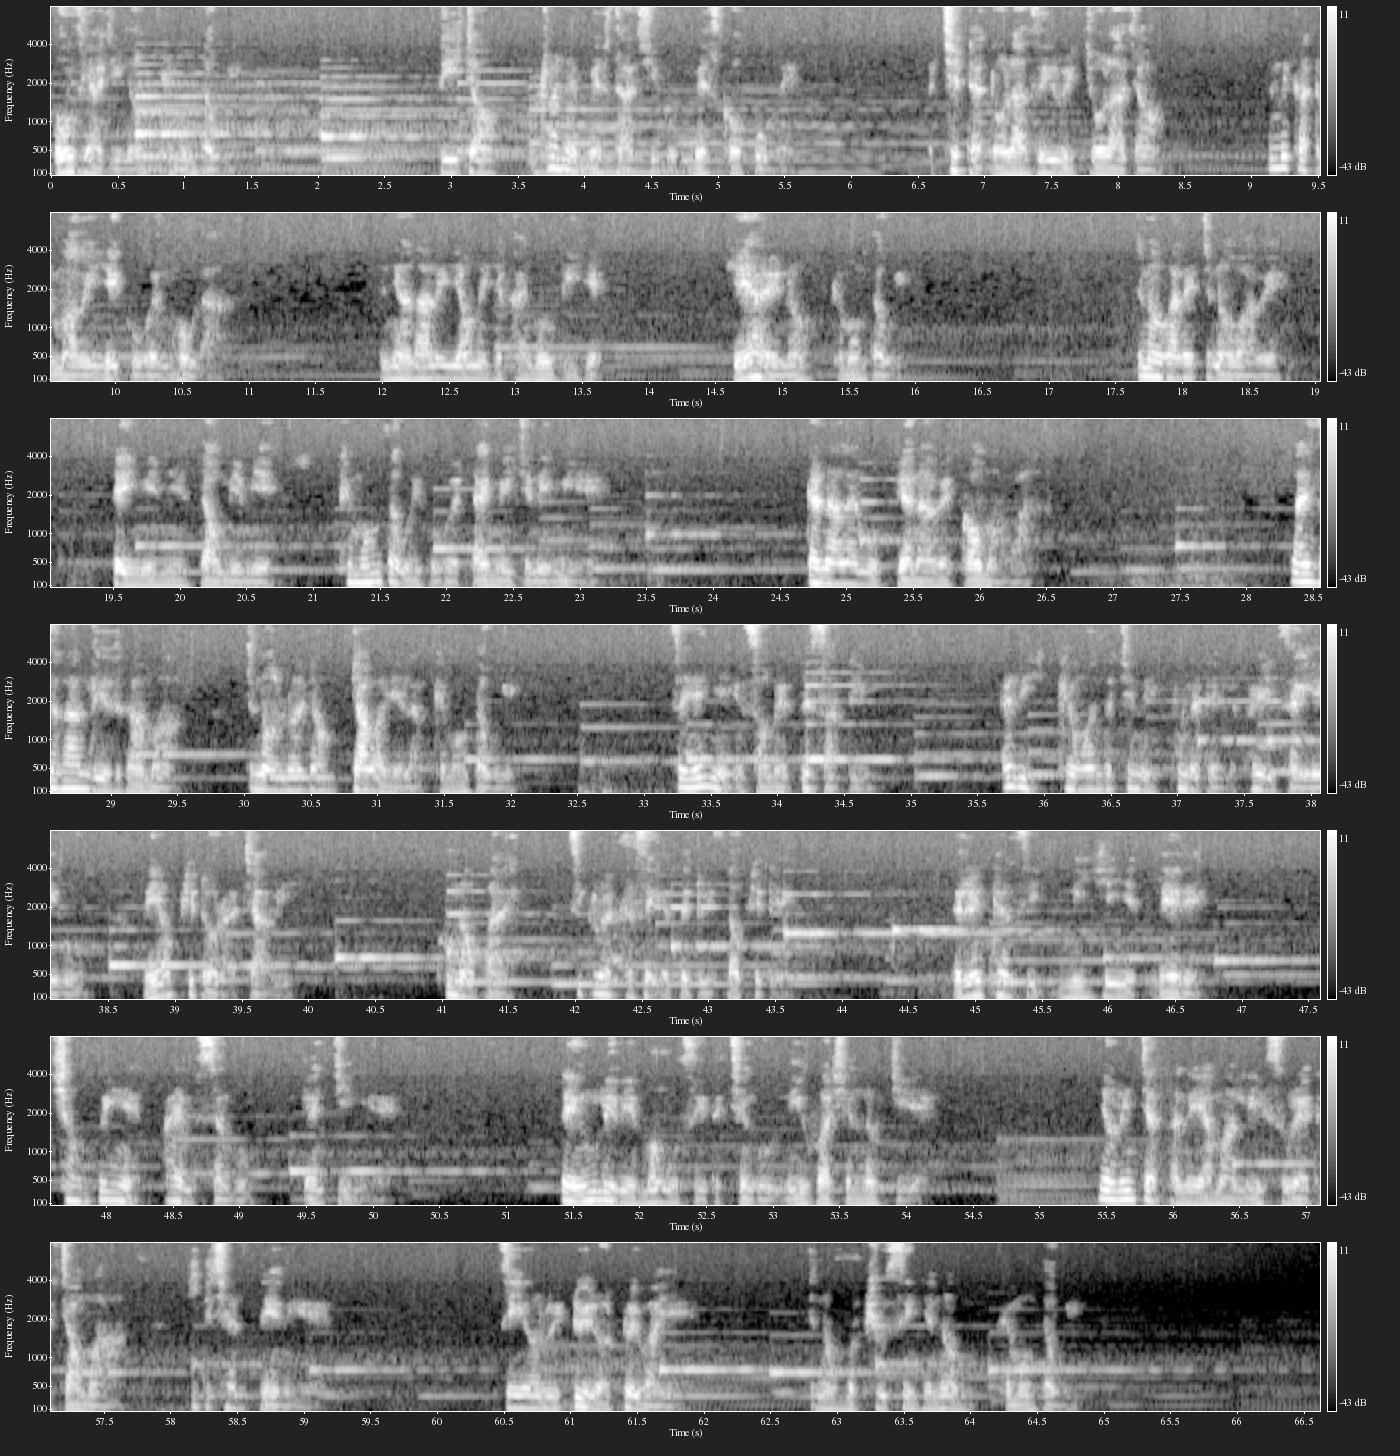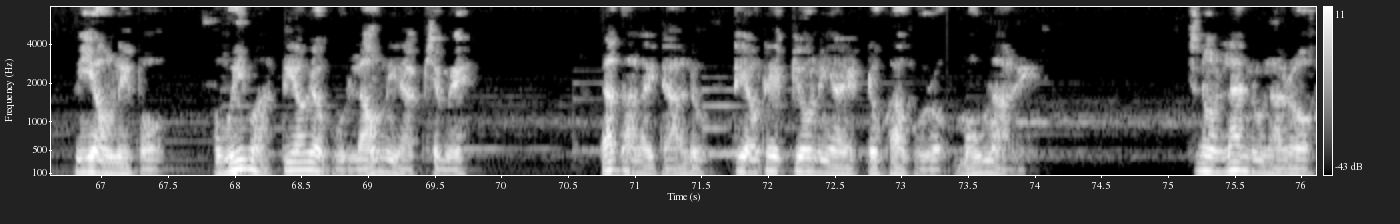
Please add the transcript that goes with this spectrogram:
ဘုံစရာကြီးနော်ခင်မုန်းတော့ပြီဒီကြောင့်ထရန့်နဲ့မစ္စတာချီကိုမစ်ကောပို့မယ်အချစ်တက်ဒေါ်လာဈေးတွေကျော်လာကြောင်းဒီနှစ်ကတမပင်ရိတ်ကိုပဲမဟုတ်လားအညာသားလေးရောင်းတဲ့ရခိုင်မုန်းတီးတဲ့ရဲရတယ်နော်ခင်မုန်းတော့ပြီ ကျွန်တော်ကလည်းကျွန်တော်ပါပဲတိမ်မြင်မြင်တောင်မြင်မြင်ခင်မုန်းတော့ဝေကိုပဲတိုင်မိန်ချင်နေမိတယ်။ကန်နာလန်ကိုပြန်လာပဲကောင်းပါပါ။လိုင်းစကားလေစကားမှာကျွန်တော်လွမ်းကြောင်းကြားပါရဲ့လားခင်မုန်းတော့ဝေ။စရင်ငင်အဆောင်တဲ့တစ္ဆာတီအဲ့ဒီခင်ဝမ်းတဲ့ချင်းတွေဖွင့်လက်တဲ့လက်ဖက်ရည်ဆိုင်လေးကိုမရောက်ဖြစ်တော့တာကြာပြီ။ခုနောက်ပိုင်း secret ကစိတ်အသစ်တွေတောက်ဖြစ်တယ်။ဒရင်ကန်စီမီရင်ရဲ့လဲတယ်။ ရှောင်းပင်းရဲ့ I am ဆန်ကိုပြန်ကြည့်နေတယ်။တိမ်ဦးလေးတွေမောင်းကိုစီတဲ့ချင်းကို new version လုပ်ကြည့်တယ်။ညှော်လင်းချက်တန်တရာမှာလေးဆိုတဲ့တကြောင်မှာဒီတစ်ချမ်းတင်နေတယ်။ဇင်ရော်တွေတွေ့တော့တွေ့ပါရဲ့။ကျွန်တော်မဖြူစင်ကျွန်တော်ခင်မုန်းတော့ဘူး။မီးအောင်လေးပေါ့အဝေးမှာတယောက်ယောက်ကိုလောင်းနေတာဖြစ်မယ်။ရတာလိုက်တာလို့တယောက်တည်းပြောနေရတဲ့ဒုက္ခကိုတော့မုန်းလာတယ်။ကျွန်တော်လန့်လို့လာတော့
